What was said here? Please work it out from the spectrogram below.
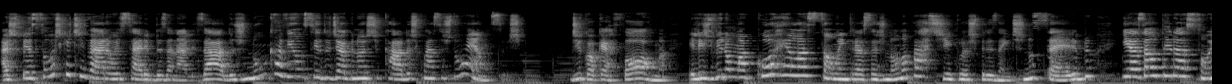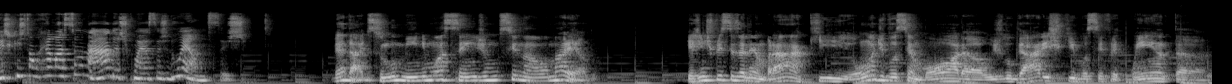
as pessoas que tiveram os cérebros analisados nunca haviam sido diagnosticadas com essas doenças. De qualquer forma, eles viram uma correlação entre essas nanopartículas presentes no cérebro e as alterações que estão relacionadas com essas doenças. Verdade, isso no mínimo acende um sinal amarelo. E a gente precisa lembrar que onde você mora, os lugares que você frequenta,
